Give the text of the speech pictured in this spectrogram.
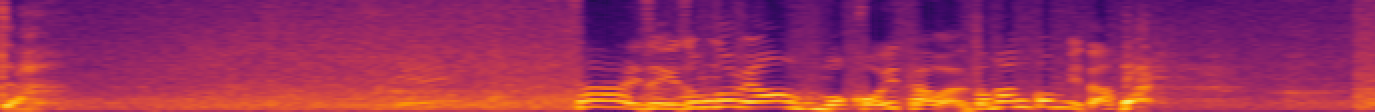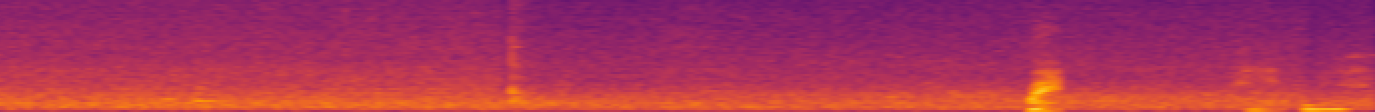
자. 자, 이제 이 정도면 뭐 거의 다 완성한 겁니다. ね。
